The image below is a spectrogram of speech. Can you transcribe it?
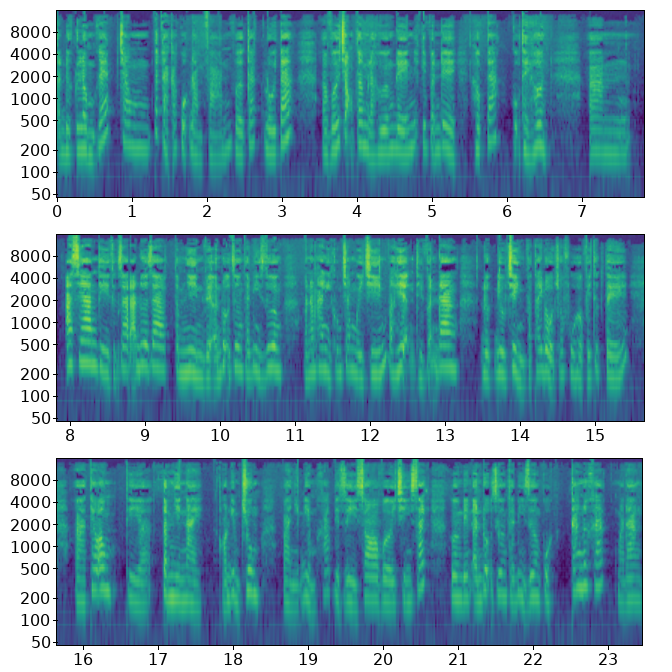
được lồng ghép trong tất cả các cuộc đàm phán với các đối tác với trọng tâm là hướng đến những cái vấn đề hợp tác cụ thể hơn. ASEAN thì thực ra đã đưa ra tầm nhìn về Ấn Độ Dương Thái Bình Dương vào năm 2019 và hiện thì vẫn đang được điều chỉnh và thay đổi cho phù hợp với thực tế. À, theo ông thì à, tầm nhìn này có điểm chung và những điểm khác biệt gì so với chính sách hướng đến Ấn Độ Dương Thái Bình Dương của các nước khác mà đang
